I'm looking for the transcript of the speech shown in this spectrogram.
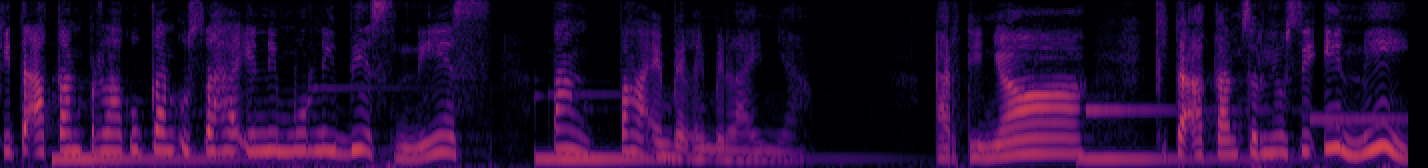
Kita akan perlakukan usaha ini murni bisnis tanpa embel-embel lainnya. Artinya, kita akan seriusi ini.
